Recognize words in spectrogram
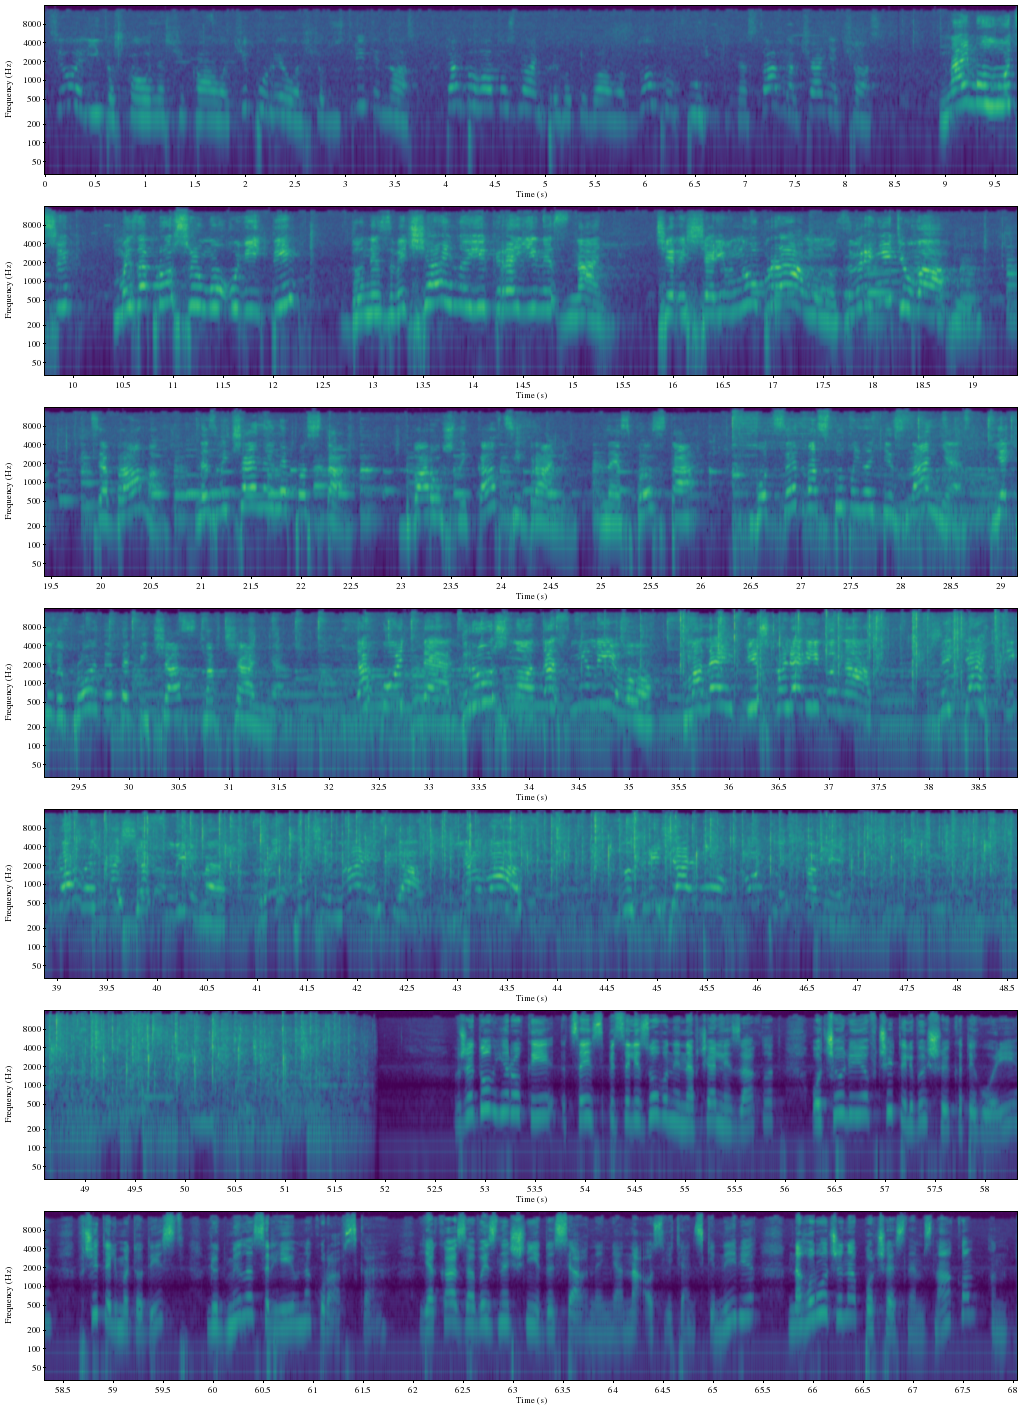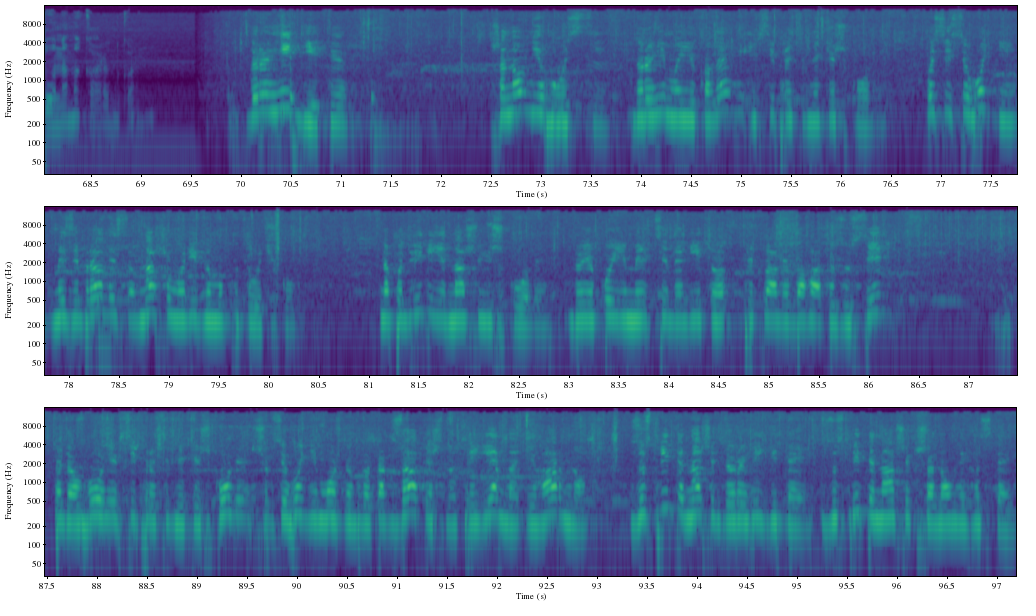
Ціле літо школа нас чекала, чепурила, щоб зустріти нас. Так багато знань приготувала, в добру путь настав навчання час. Наймолодших ми запрошуємо увійти до незвичайної країни знань через чарівну браму. Зверніть увагу! Ця брама незвичайно і непроста. Два рушника в цій брамі неспроста. Бо це два ступені пізнання, які ви пройдете під час навчання. Заходьте дружно та сміливо, маленькі школярі до нас. Життя цікаве та щасливе розпочинається для вас. Зустрічаємо оплесками. Вже довгі роки цей спеціалізований навчальний заклад очолює вчитель вищої категорії, вчитель-методист Людмила Сергіївна Куравська, яка за визначні досягнення на освітянській ниві нагороджена почесним знаком Антона Макаренко. Дорогі діти, шановні гості, дорогі мої колеги і всі працівники школи. Ось і сьогодні ми зібралися в нашому рідному куточку на подвір'ї нашої школи, до якої ми ціле літо приклали багато зусиль, педагоги, всі працівники школи, щоб сьогодні можна було так затишно, приємно і гарно зустріти наших дорогих дітей, зустріти наших шановних гостей.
